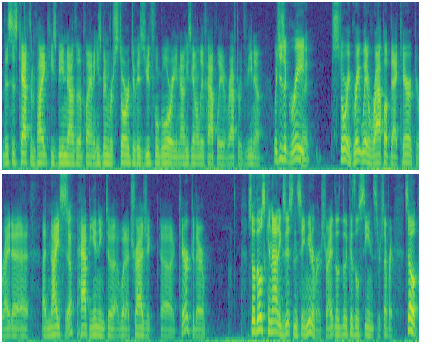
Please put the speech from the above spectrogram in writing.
This is Captain Pike. He's beamed down to the planet. He's been restored to his youthful glory, and now he's going to live happily ever after with Vina, which is a great Right. story, a great way to wrap up that character, right? A, a, a nice, Yeah. happy ending to what a tragic uh, character there. So those cannot exist in the same universe, right? Those, because those scenes are separate. So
